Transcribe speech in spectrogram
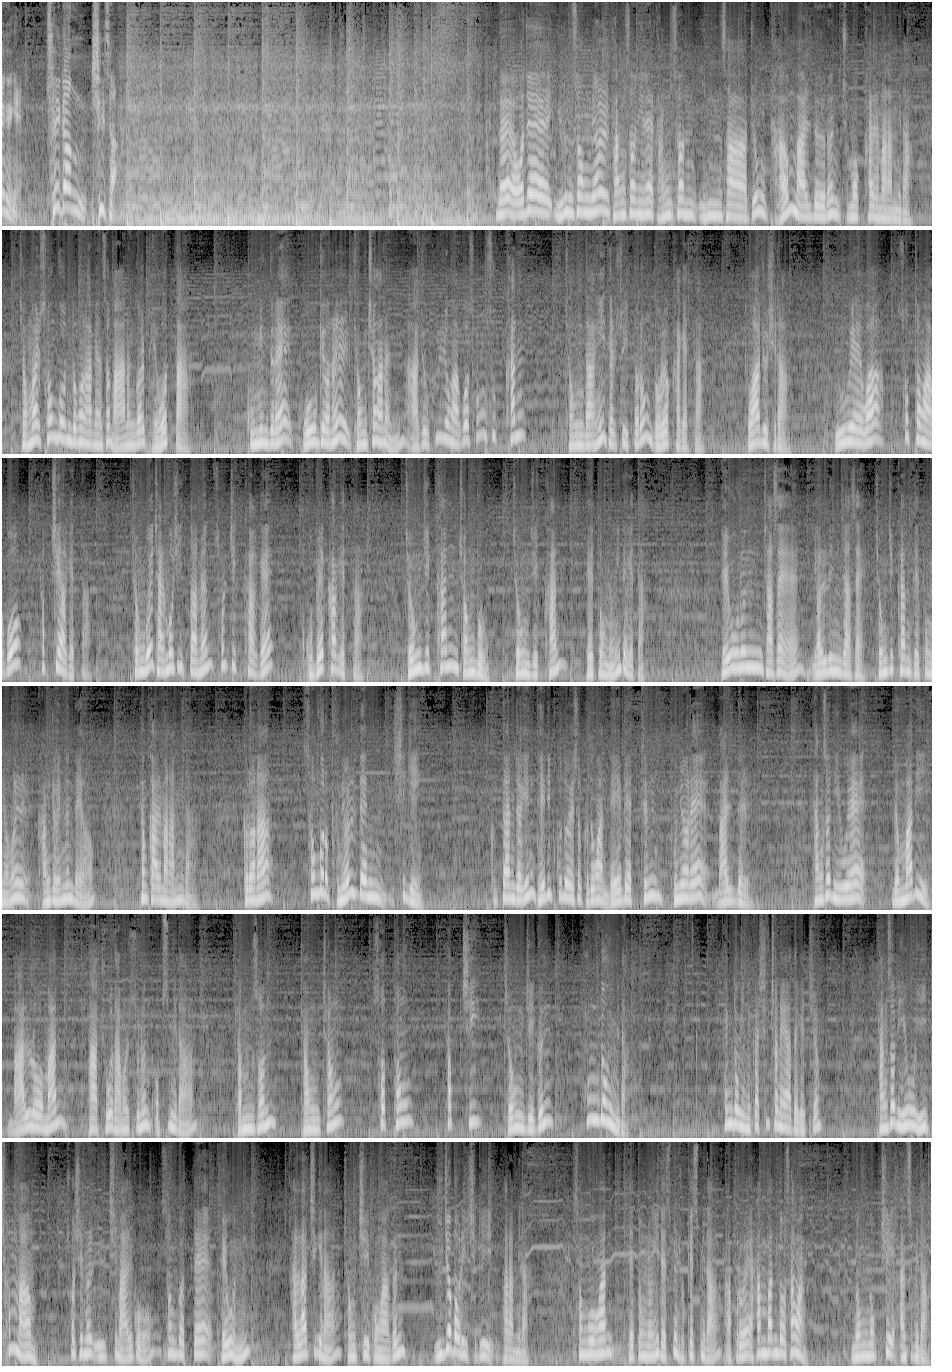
최경영의 최강 시사. 네, 어제 윤석열 당선인의 당선 인사 중 다음 말들은 주목할 만합니다. 정말 선거운동을 하면서 많은 걸 배웠다. 국민들의 고견을 경청하는 아주 훌륭하고 성숙한 정당이 될 수 있도록 노력하겠다. 도와주시라. 의회와 소통하고 협치하겠다. 정부의 잘못이 있다면 솔직하게 고백하겠다. 정직한 정부, 정직한 대통령이 되겠다. 배우는 자세, 열린 자세, 정직한 대통령을 강조했는데요. 평가할 만합니다. 그러나 선거로 분열된 시기, 극단적인 대립구도에서 그동안 내뱉은 분열의 말들, 당선 이후에 몇 마디 말로만 다 주워 담을 수는 없습니다. 겸손, 경청, 소통, 협치, 정직은 행동입니다. 행동이니까 실천해야 되겠죠. 당선 이후 이 첫 마음, 초심을 잃지 말고 선거 때 배운 갈라치기나 정치 공학은 잊어버리시기 바랍니다. 성공한 대통령이 됐으면 좋겠습니다. 앞으로의 한반도 상황 녹록치 않습니다.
